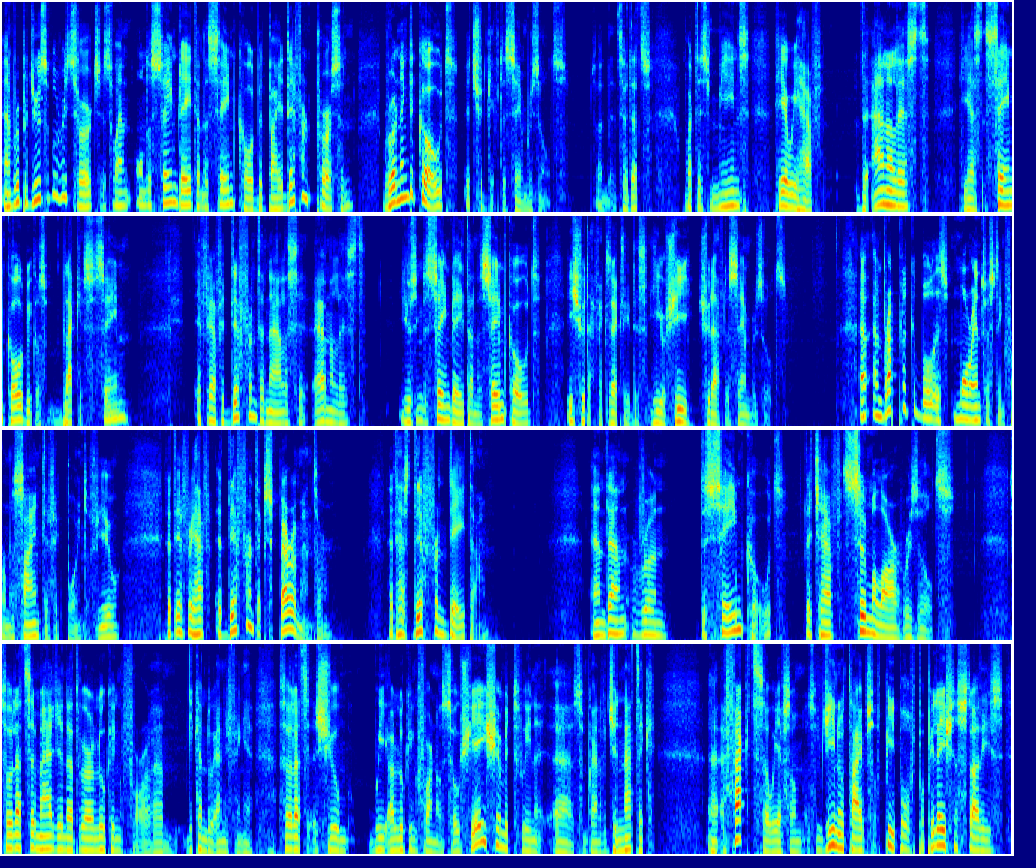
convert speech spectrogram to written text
And reproducible research is when on the same data and the same code, but by a different person running the code, it should give the same results. So, so that's what this means. Here we have the analyst. He has the same code because black is the same. If we have a different analysis, analyst, using the same data and the same code, he should have exactly this, he or she should have the same results. And, and replicable is more interesting from a scientific point of view, that if we have a different experimenter that has different data, and then run the same code, that you have similar results. So let's imagine that we are looking for, um, you can do anything here. So let's assume we are looking for an association between uh, some kind of genetic uh, effect. So we have some, some genotypes of people, of population studies,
